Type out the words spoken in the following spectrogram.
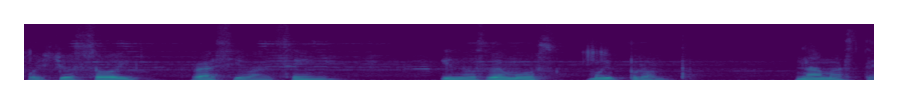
Pues yo soy Rashi Bansin y nos vemos muy pronto. नमस्ते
